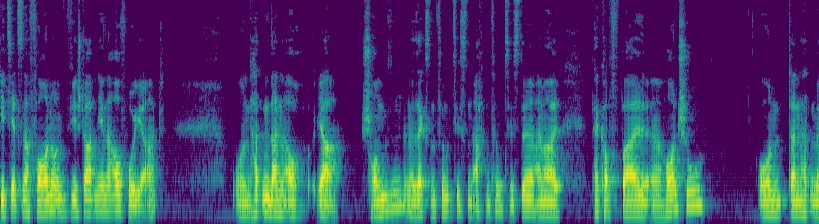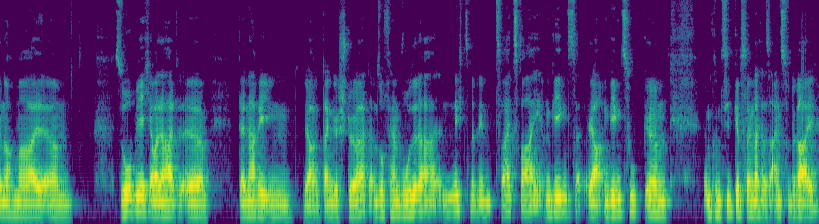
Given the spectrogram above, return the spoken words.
geht es jetzt nach vorne und wir starten hier eine Aufholjagd. Und hatten dann auch, ja, Chancen in der 56., 58. Einmal per Kopfball äh, Hornschuh, und dann hatten wir nochmal ähm, Sobich, aber da hat äh, der Nari ihn ja, dann gestört. Insofern wurde da nichts mit dem 2-2. Im, Gegenzug, ja, im Gegenzug, ähm, im Prinzip gibt es dann gleich das 1 3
